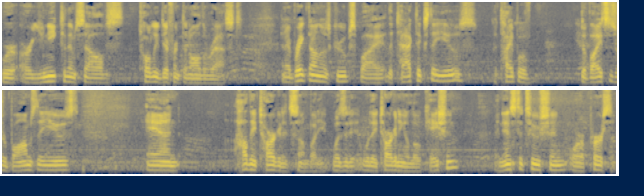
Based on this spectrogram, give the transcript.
were are unique to themselves, totally different than all the rest. And I break down those groups by the tactics they use, the type of devices or bombs they used, and how they targeted somebody. Was it were they targeting a location, an institution, or a person?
